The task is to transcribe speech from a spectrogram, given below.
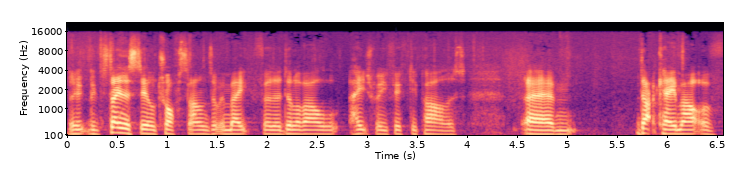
the, the, stainless steel trough surrounds that we make for the Delaval HV50 parlours. Um, that came out of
